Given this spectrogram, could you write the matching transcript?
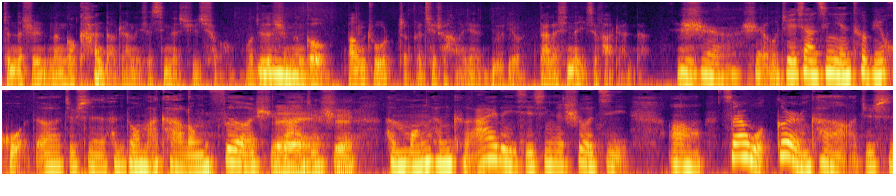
真的是能够看到这样的一些新的需求，我觉得是能够帮助整个汽车行业有带来新的一些发展的。嗯，是是，我觉得像今年特别火的，就是很多马卡龙色，是吧？就是是很萌、很可爱的一些新的设计。嗯，虽然我个人看啊，就是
